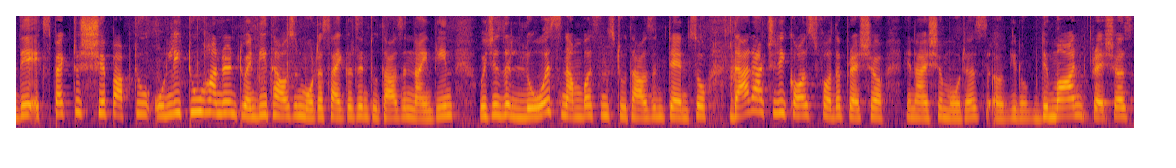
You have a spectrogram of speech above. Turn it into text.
They expect to ship up to only 220,000 motorcycles in 2019, which is the lowest number since 2010. So that actually caused further pressure in Eicher Motors, uh, you know, demand pressures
